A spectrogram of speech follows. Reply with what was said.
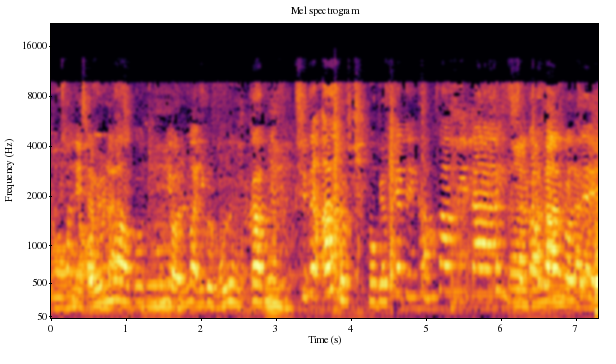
어, 풍선이 몰라요. 얼마고 돈이 얼마 이걸 모르니까 그냥 음. 주변 아뭐 몇 개들이 감사합니다 진짜 어, 딱 하는 감사합니다. 거지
